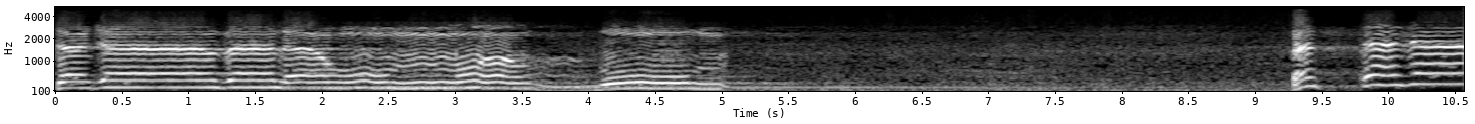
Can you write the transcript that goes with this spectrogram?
فاستجاب لهم ربهم. فاستجاب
